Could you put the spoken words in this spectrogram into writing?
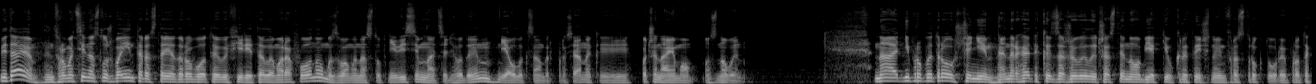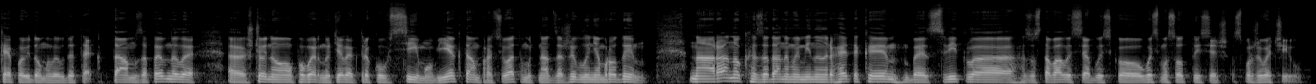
Вітаю! Інформаційна служба Інтер стає до роботи в ефірі телемарафону. Ми з вами наступні 18 годин. Я Олександр Просяник і починаємо з новин. На Дніпропетровщині енергетики заживили частину об'єктів критичної інфраструктури. Про таке повідомили в ДТЕК. Там запевнили, е, щойно повернуть електрику всім об'єктам, працюватимуть над заживленням родин. На ранок, за даними Міненергетики, без світла зоставалися близько 800 тисяч споживачів.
